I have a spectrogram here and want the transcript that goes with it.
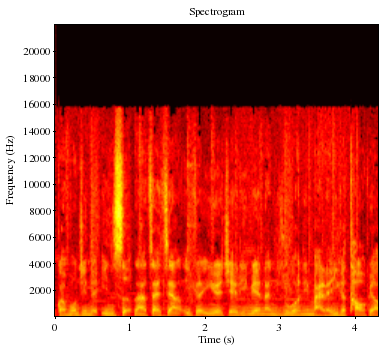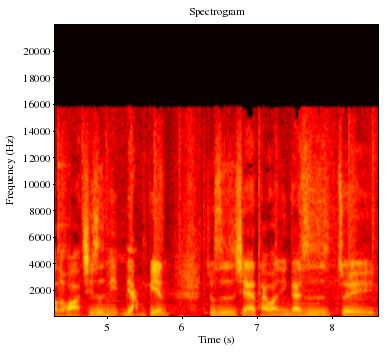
管风琴的音色。那在这样一个音乐节里面，那你如果你买了一个套票的话，其实你两边就是现在台湾应该是最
